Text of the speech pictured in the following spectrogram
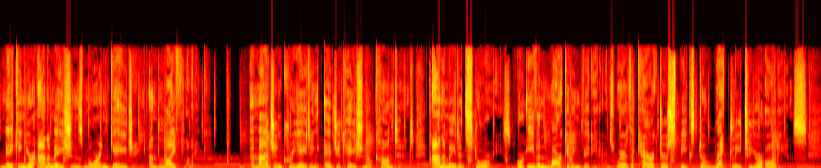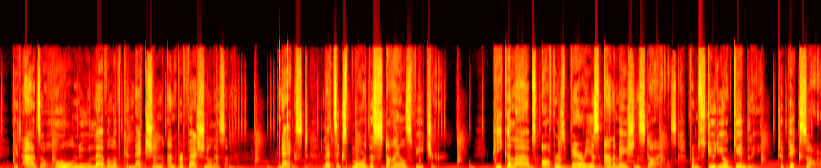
making your animations more engaging and lifelike. Imagine creating educational content, animated stories, or even marketing videos where the character speaks directly to your audience. It adds a whole new level of connection and professionalism. Next, let's explore the Styles feature. Pika Labs offers various animation styles, from Studio Ghibli to Pixar,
